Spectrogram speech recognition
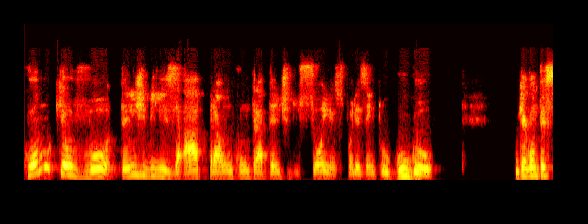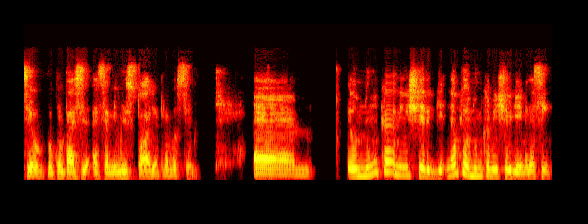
como que eu vou tangibilizar para um contratante dos sonhos, por exemplo, o Google, o que aconteceu? Vou contar essa minha história para você. É, eu nunca me enxerguei, não que eu nunca me enxerguei, mas assim,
